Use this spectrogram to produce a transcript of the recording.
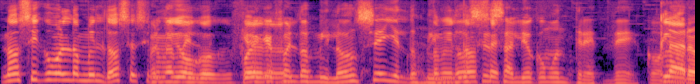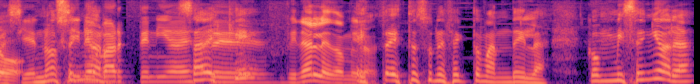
no, sí, como el 2012 si Fue no me el 2000 equivoco. creo que fue el 2011 y el 2012, 2012. salió como en 3D. como Claro. recién No, señor. Cinemark tenía ¿Sabes este... Finales de 2011. Esto, esto es un efecto Mandela. Con mi señora,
